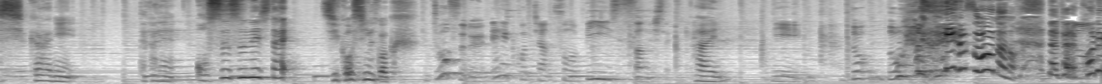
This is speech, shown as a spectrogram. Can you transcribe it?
確かに。だからねね。おすすめしたい。自己申告。どうする？A 子ちゃんその B さんでしたっはい。けにどどうやって？そうなの。だからこれ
